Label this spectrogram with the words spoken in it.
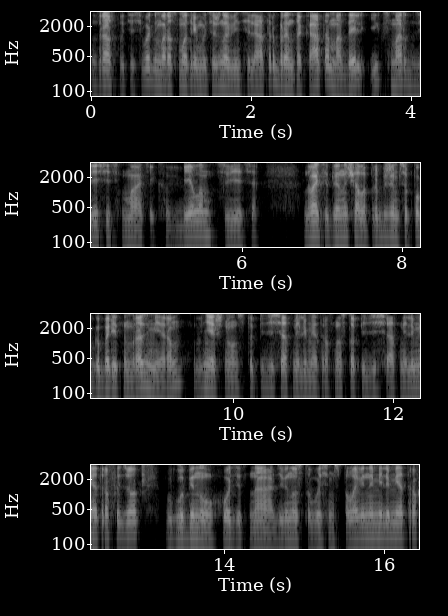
Здравствуйте! Сегодня мы рассмотрим вытяжной вентилятор бренда Kata модель X-Smart 10 Matic в белом цвете. Давайте для начала пробежимся по габаритным размерам. Внешне он 150 мм на 150 мм идет. В глубину уходит на 98,5 мм.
